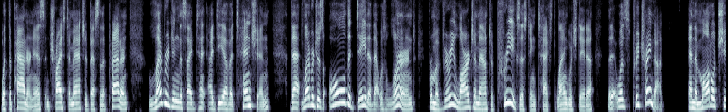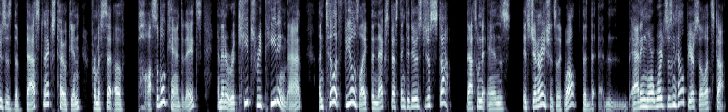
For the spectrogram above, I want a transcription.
what the pattern is and tries to match it best to the pattern, leveraging this idea of attention that leverages all the data that was learned from a very large amount of pre existing text language data that it was pre trained on. And the model chooses the best next token from a set of possible candidates. And then it re- keeps repeating that until it feels like the next best thing to do is to just stop that's when it ends its generation. It's like, well, the, the adding more words doesn't help here, so let's stop.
